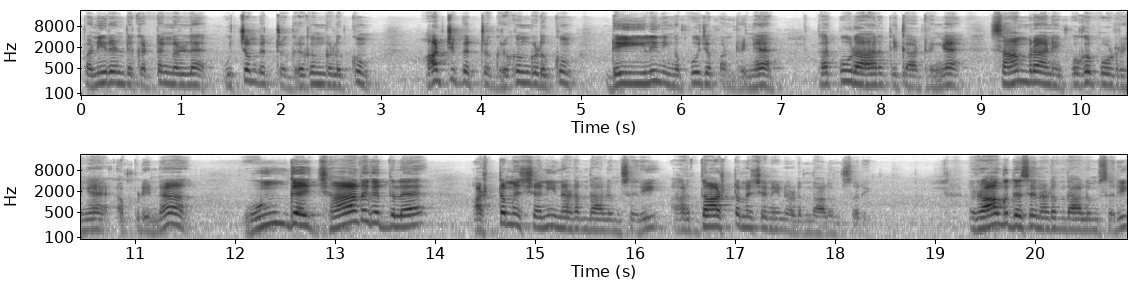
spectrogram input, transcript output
பன்னிரெண்டு கட்டங்களில் உச்சம் பெற்ற கிரகங்களுக்கும் ஆட்சி பெற்ற கிரகங்களுக்கும் டெய்லி நீங்கள் பூஜை பண்ணுறீங்க கற்பூர ஆரத்தி காட்டுறீங்க சாம்பிராணி புகை போடுறீங்க அப்படின்னா உங்கள் ஜாதகத்தில் அஷ்டம சனி நடந்தாலும் சரி அர்த்தாஷ்டம சனி நடந்தாலும் சரி ராகு தசை நடந்தாலும் சரி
